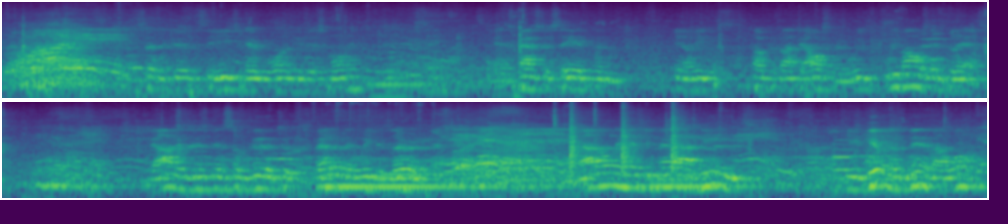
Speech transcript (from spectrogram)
Good morning. Certainly good to see each and every one of you this morning. As Pastor said, when, you know, he was talking about the offering, we, we've all been blessed. God has just been so good to us, better than we deserve. Not only has he met our needs, he's given us many of our wants.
